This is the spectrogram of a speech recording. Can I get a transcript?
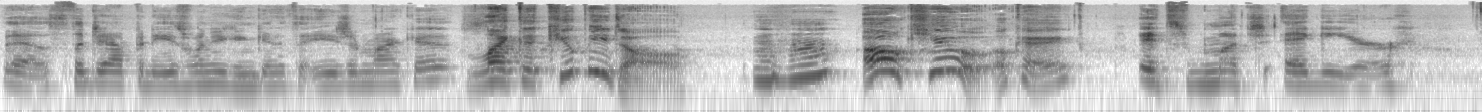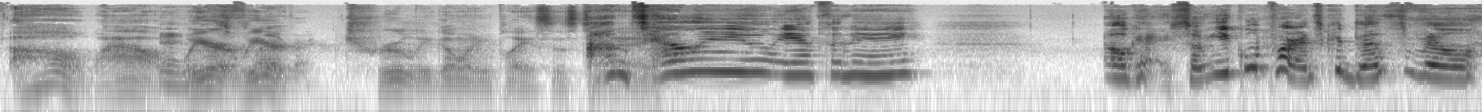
Yeah, it's the Japanese one you can get at the Asian market. Like a Kewpie doll. Mm-hmm. Oh, cute. Okay. It's much eggier. Oh wow, And we are we are truly going places today. I'm telling you, Anthony. Okay, so equal parts condensed milk,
